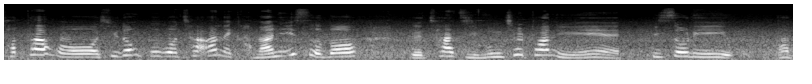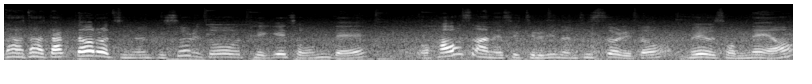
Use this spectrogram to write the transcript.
차 타고 시동 끄고 차 안에 가만히 있어도 그 차 지붕 철판 위에 빗소리 다다다닥 떨어지는 그 소리도 되게 좋은데 또 하우스 안에서 들리는 빗소리도 매우 좋네요.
